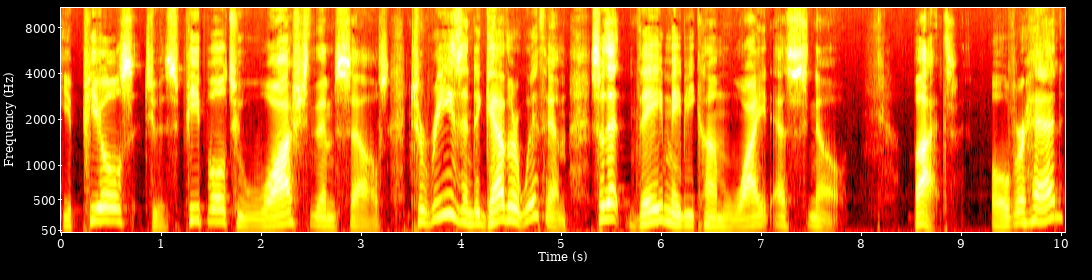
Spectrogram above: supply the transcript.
He appeals to his people to wash themselves, to reason together with him, so that they may become white as snow. But overhead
